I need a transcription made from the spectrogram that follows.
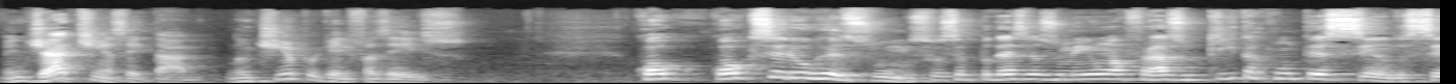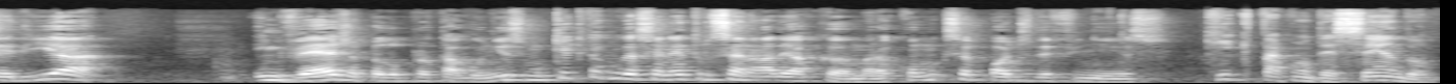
A gente já tinha aceitado. Não tinha por que ele fazer isso. Qual, qual que seria o resumo? Se você pudesse resumir em uma frase o que está acontecendo, seria inveja pelo protagonismo? O que está acontecendo entre o Senado e a Câmara? Como que você pode definir isso? O que está acontecendo?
